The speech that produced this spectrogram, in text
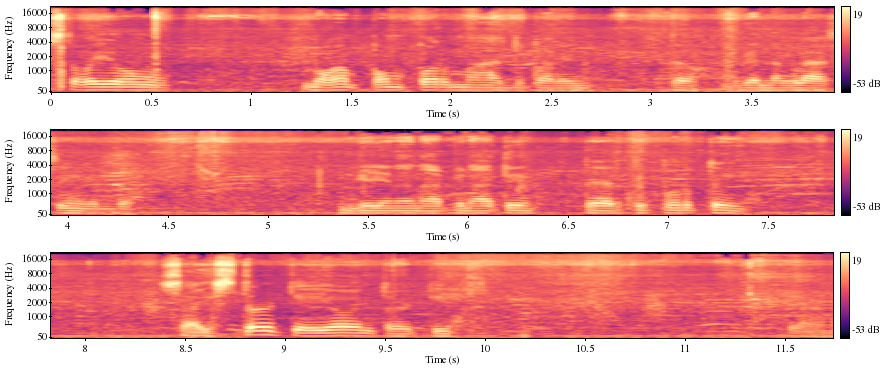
Gusto ko yung mukhang pang formado pa rin. Ito, magandang klaseng ganito. Ganyan hanapin natin. 30 por to eh. Size 30, yun, 30. Yan,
